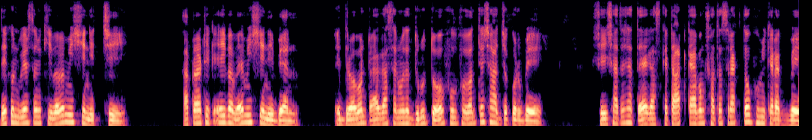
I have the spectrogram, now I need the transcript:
দেখুন বিয়ার্স আমি কীভাবে মিশিয়ে নিচ্ছি। আপনারা ঠিক এইভাবে মিশিয়ে নেবেন। এই দ্রবণটা গাছের মধ্যে দ্রুত ফুল ফল আনতে সাহায্য করবে। সেই সাথে সাথে গাছকে টাটকা এবং সতেজ রাখতেও ভূমিকা রাখবে।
